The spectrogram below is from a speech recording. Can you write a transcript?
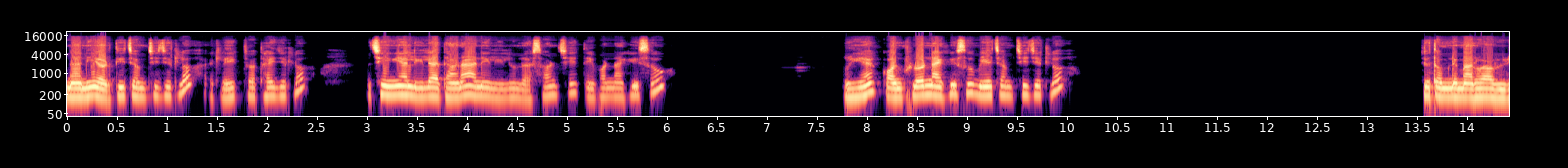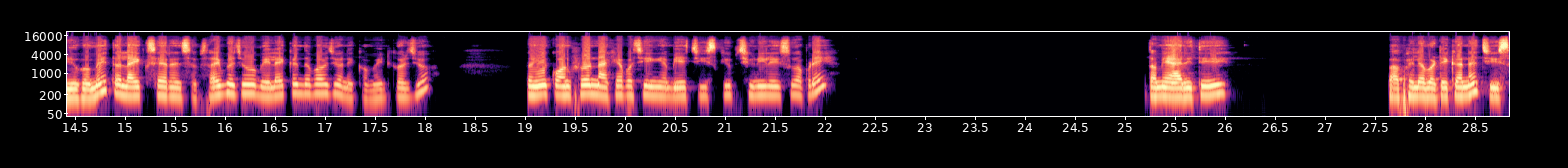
નાની અડધી ચમચી જેટલો, એટલે એક ચોથાઈ જેટલો. પછી અહીંયા લીલા ધાણા અને લીલું લસણ છે, તે પણ નાખીશું. અહીંયા કોર્નફ્લોર નાખીશું બે ચમચી જેટલો. જો તમને મારો આ વીડિયો ગમે તો લાઇક શેર અને સબસ્ક્રાઈબ કરજો. બે લાઇકન દબાવજો અને કમેન્ટ કરજો. તો અહીંયા કોર્નફ્લોર નાખ્યા પછી અહીંયા બે ચીઝ ક્યુબ છીણી લઈશું આપણે. તમે આ રીતે બાફેલા બટેકાના ચીઝ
